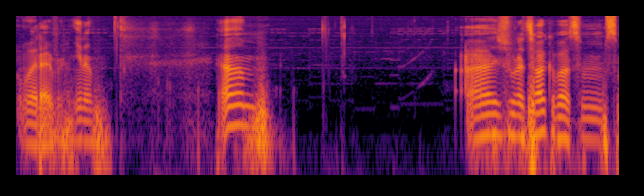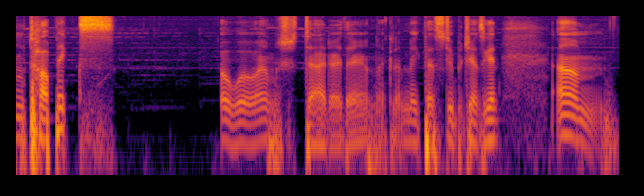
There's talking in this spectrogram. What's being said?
whatever, you know. Um, I just want to talk about some some topics. Oh whoa! I almost just died right there. I'm not gonna make that stupid chance again. Um,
